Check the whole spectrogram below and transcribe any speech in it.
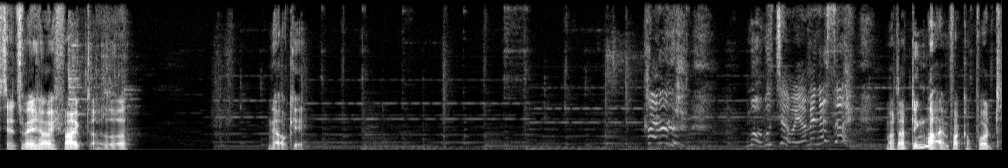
bis jetzt wenn ich euch fragt also. Ja okay. Macht das ding mal einfach kaputt.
